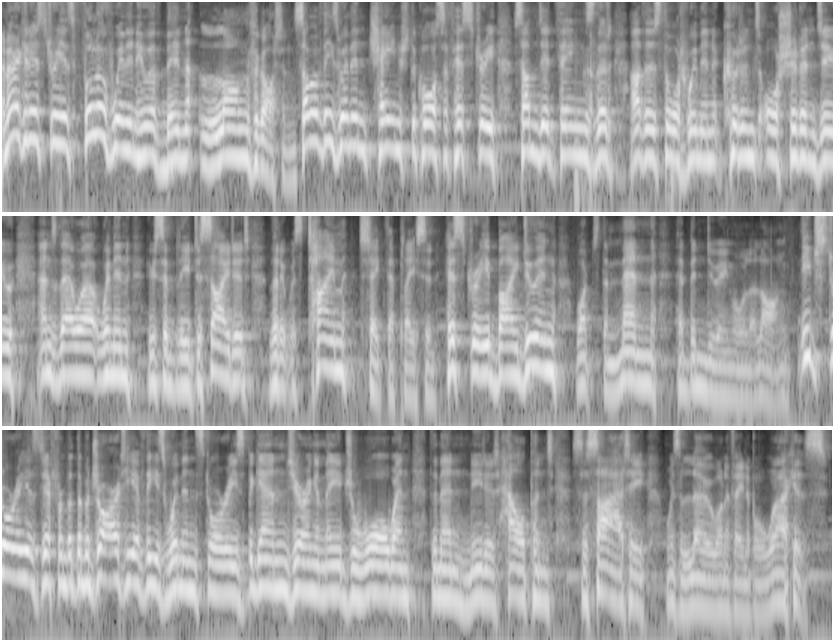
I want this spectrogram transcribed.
American history is full of women who have been long forgotten. Some of these women changed the course of history, some did things that others thought women couldn't or shouldn't do, and there were women who simply decided that it was time to take their place in history by doing what the men had been doing all along. Each story is different, but the majority of these women's stories began during a major war when the men needed help and society was low on available workers.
